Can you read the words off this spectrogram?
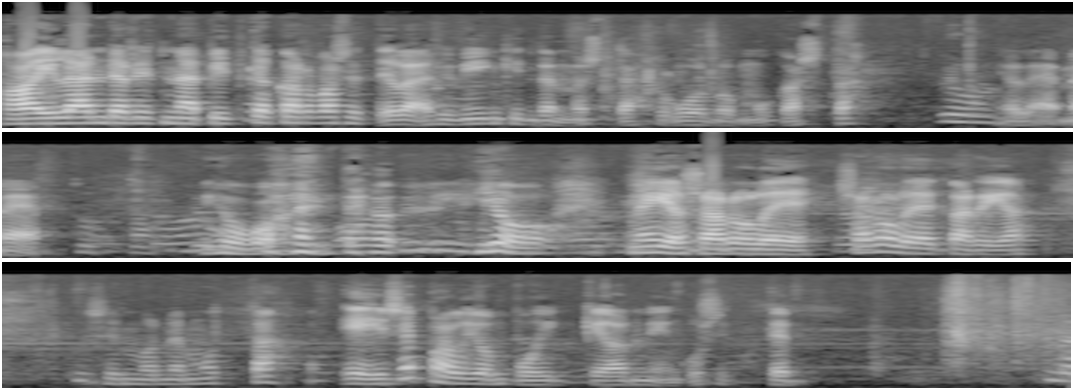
Highlanderit, nämä pitkäkarvaset elää hyvinkin tämmöistä luonnonmukaista elämää. Joo, että, joo. Meidän Sarolee, Sarolee karja semmoinen, mutta ei se paljon poikkea niin kuin sitten. No.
